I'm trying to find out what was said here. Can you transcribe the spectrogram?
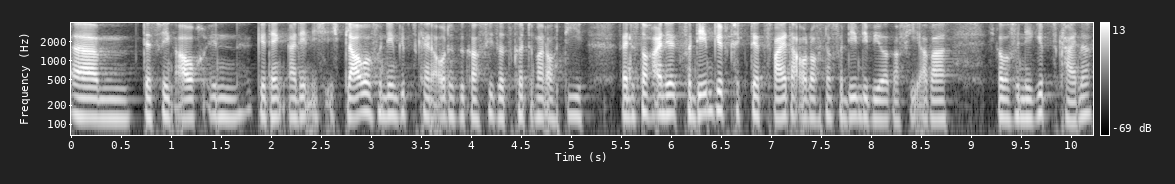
Ähm, deswegen auch in Gedenken an den, ich, ich glaube, von dem gibt es keine Autobiografie, sonst könnte man auch die, wenn es noch eine von dem gibt, kriegt der zweite auch noch eine von dem die Biografie, aber ich glaube, von dem gibt es keine.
